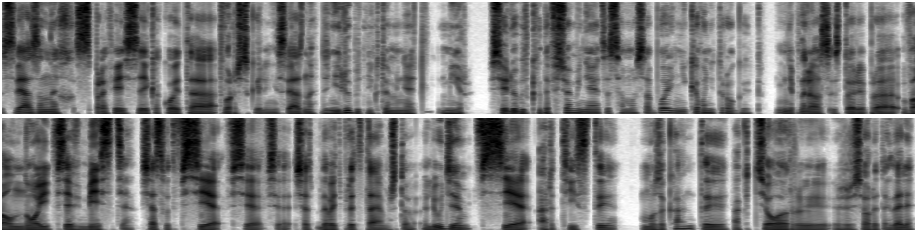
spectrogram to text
связанных с профессией какой-то творческой или не связанных. Да не любит никто менять мир. Все любят, когда все меняется само собой, никого не трогает. Мне понравилась история про волной все вместе. Сейчас вот все, все, все. Сейчас давайте представим, что люди, все артисты, музыканты, актеры, режиссеры и так далее,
